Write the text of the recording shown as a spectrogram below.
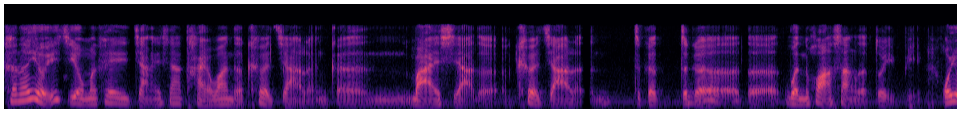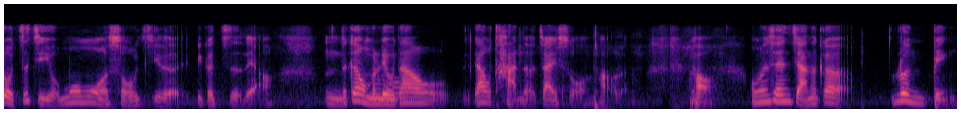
可能有一集我们可以讲一下台湾的客家人跟马来西亚的客家人这个这个的文化上的对比。我有自己有默默收集的一个资料，嗯，这个我们留到要谈的再说好了。好。我们先讲那个润饼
